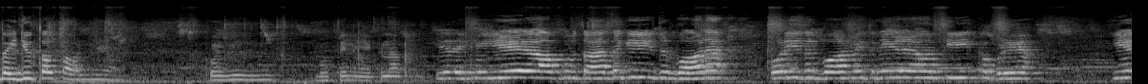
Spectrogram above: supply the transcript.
भाई, जूता उतार लिया। कोई नहीं, बहुते नहीं इतना ये देखिए, ये आपको बताया था कि दरबार है और ये दरबार में इतने तीन कपड़े हैं। ये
